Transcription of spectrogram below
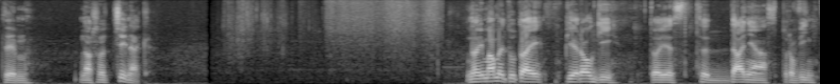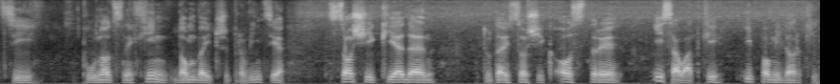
tym nasz odcinek. No i mamy tutaj pierogi. To jest dania z prowincji północnych Chin, Dombej, trzy prowincje. Sosik jeden, tutaj sosik ostry i sałatki i pomidorki.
